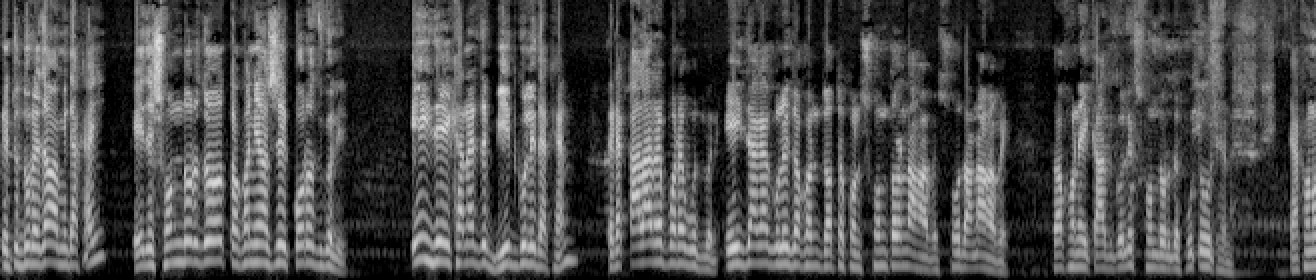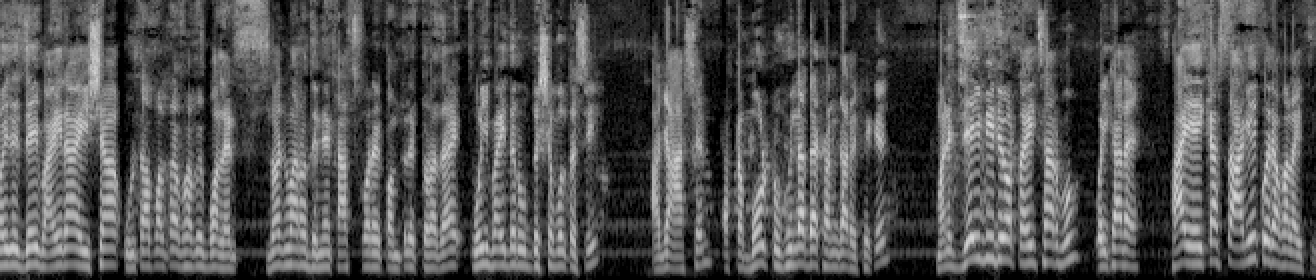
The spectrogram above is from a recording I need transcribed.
একটু দূরে যাও, আমি দেখাই। এই যে সৌন্দর্য তখনই আসে করজ গুলি। এই যে এখানের যে বিট গুলি দেখেন, এটা কালারের পরে বুঝবেন। এই জায়গাগুলি যখন, যতক্ষণ সুন্দর না হবে সোদা না হবে তখন এই কাজগুলি সৌন্দর্য ফুটে ওঠে না। এখন ওই যে যেই ভাইরা ঈশা উল্টাপাল্টা ভাবে বলেন, দশ বারো দিনে কাজ করে কমপ্লিট করা যায়, ওই ভাইদের উদ্দেশ্যে বলতেছি, আগে আসেন, একটা বোল্ট খুলে দেখান গাড়ি থেকে। মানে যেই ভিডিওটাই ছাড়বো, ওইখানে, ভাই, এই কাজটা আগেই করে ফেলাইছি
